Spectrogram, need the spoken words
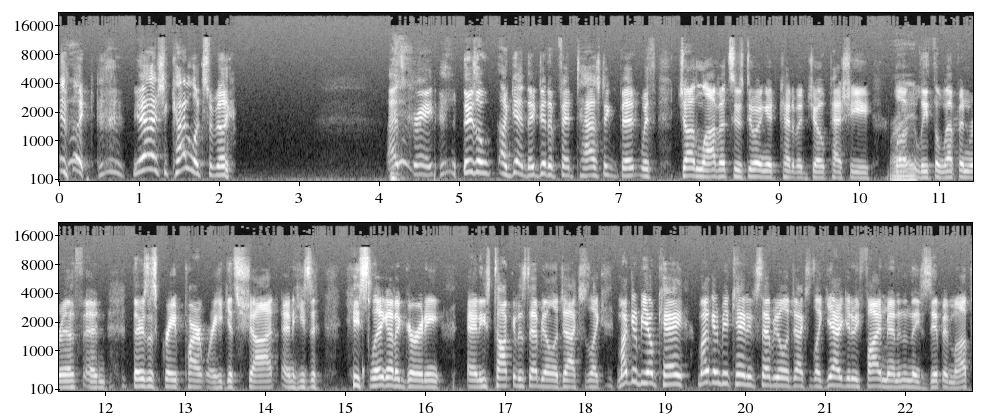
It's like, yeah, she kind of looks familiar. That's great. There's a again, they did a fantastic bit with Jon Lovitz, who's doing a kind of a Joe Pesci Right. lethal weapon riff, and there's this great part where he gets shot and he's he's laying on a gurney and he's talking to Samuel L. Jackson's like, "Am I going to be okay? Am I going to be okay?" And Samuel L. Jackson's like, "Yeah, you're going to be fine, man." And then they zip him up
